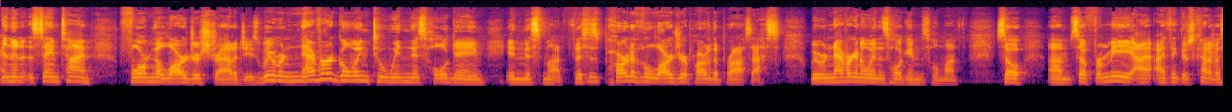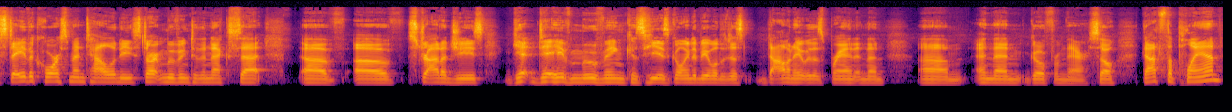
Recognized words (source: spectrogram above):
and then at the same time form the larger strategies. We were never going to win this whole game in this month. This is part of the larger part of the process. We were never going to win this whole game this whole month. So, um, so for me, I, I, think there's kind of a stay the course mentality. Start moving to the next set of of strategies. Get Dave moving because he is going to be able to just dominate with this brand, and then um, and then go from there. So that's the plan.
